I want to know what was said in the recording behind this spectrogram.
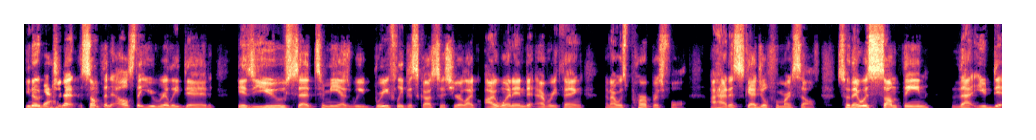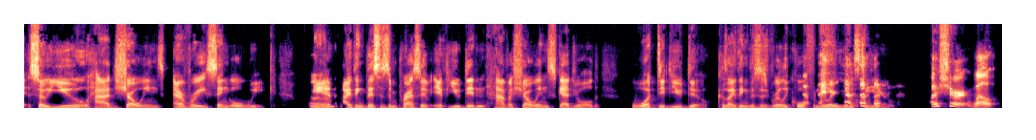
you know, yeah. Janette, something else that you really did is you said to me as we briefly discussed this, you're like, I went into everything and I was purposeful. I had a schedule for myself. So there was something that you did. So you had showings every single week Mm-hmm. And I think this is impressive. If you didn't have a showing scheduled, what did you do? Because I think this is really cool for new agents to hear. Oh, sure. Well,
